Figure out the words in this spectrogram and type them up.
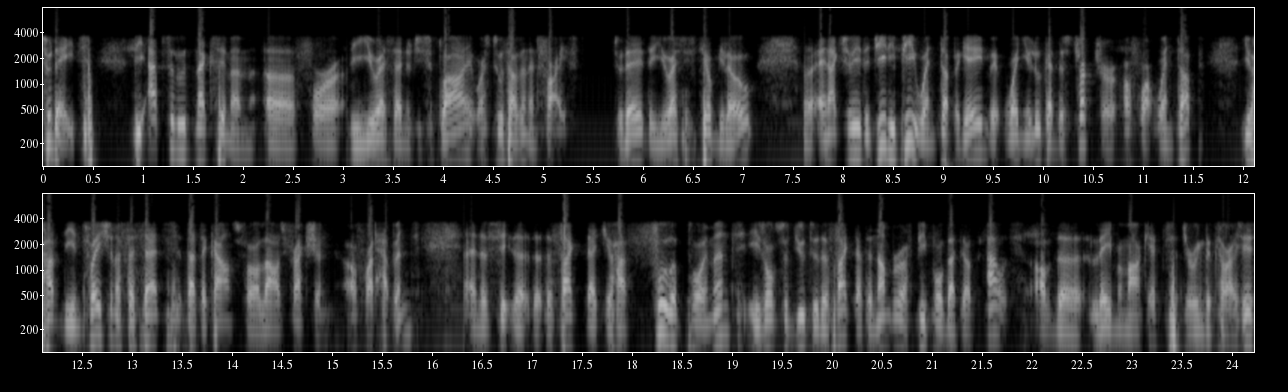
to date, the absolute maximum uh, for the US energy supply was 2005. Today, the US is still below. Uh, and actually, the GDP went up again, but when you look at the structure of what went up, you have the inflation of assets that accounts for a large fraction of what happened. And the, the, the, fact that you have full employment is also due to the fact that the number of people that got out of the labor market during the crisis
